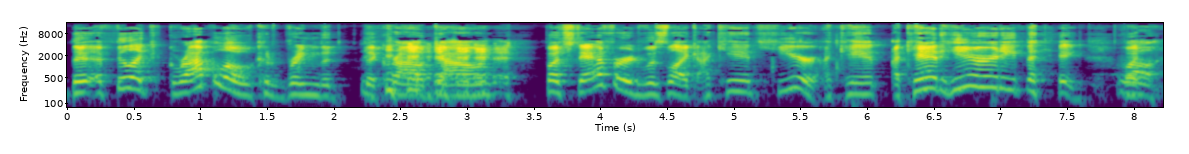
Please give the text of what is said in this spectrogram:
the, I feel like Garoppolo could bring the the crowd down. But Stafford was like, I can't hear, I can't, I can't hear anything. But well,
